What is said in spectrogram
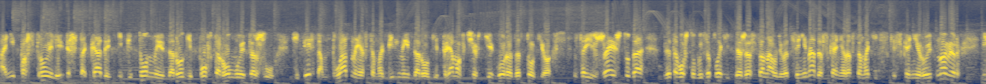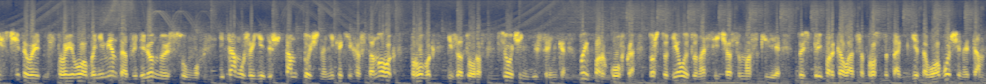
они построили эстакады и бетонные дороги по второму этажу. Теперь там платные автомобильные дороги прямо в черте города Токио. Заезжаешь туда, для того, чтобы заплатить, даже останавливаться не надо, сканер автоматически сканирует номер и считывает с твоего абонемента определенную сумму. И там уже едешь. Там точно никаких остановок, пробок и заторов. Все очень быстренько. Ну и парковка. То, что делают у нас сейчас в Москве. То есть припарковаться просто так где-то у обочины там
